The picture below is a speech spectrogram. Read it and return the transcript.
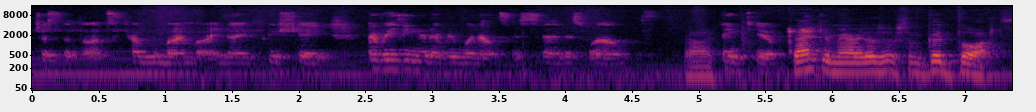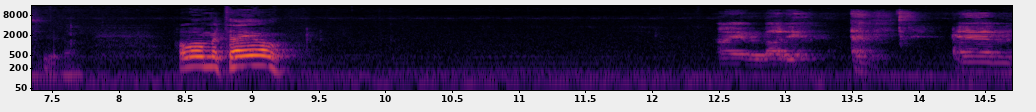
just the thoughts that come to my mind. I appreciate everything that everyone else has said as well. Uh, Thank you. thank you, Mary. Those are some good thoughts. you know. Hello, Mateo. Hi, everybody. um,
